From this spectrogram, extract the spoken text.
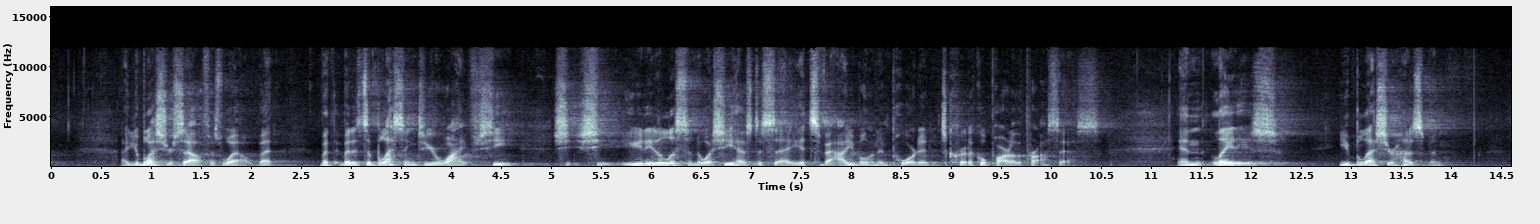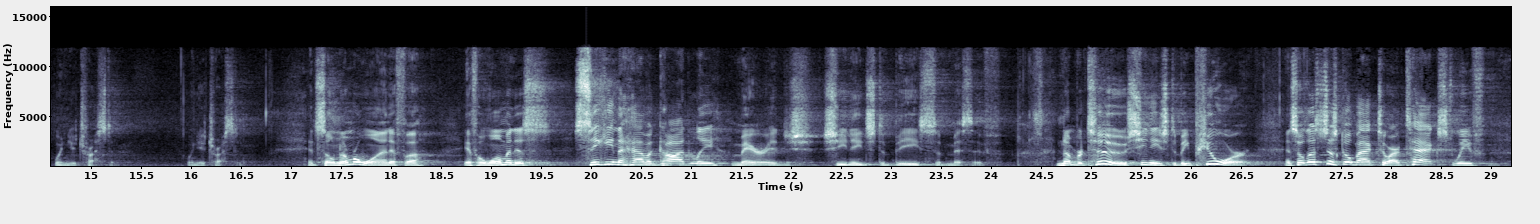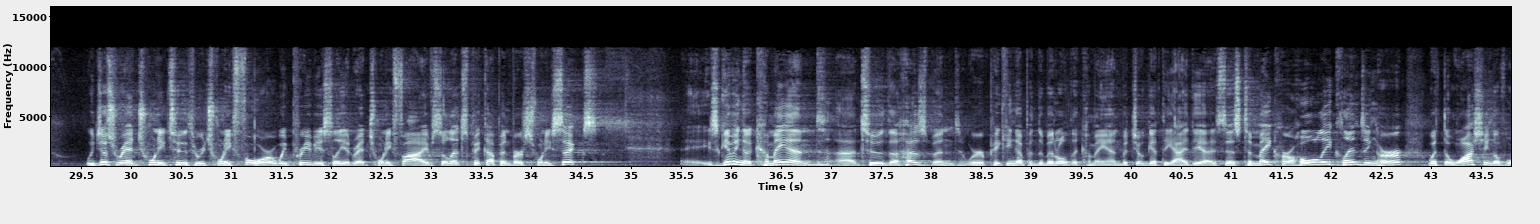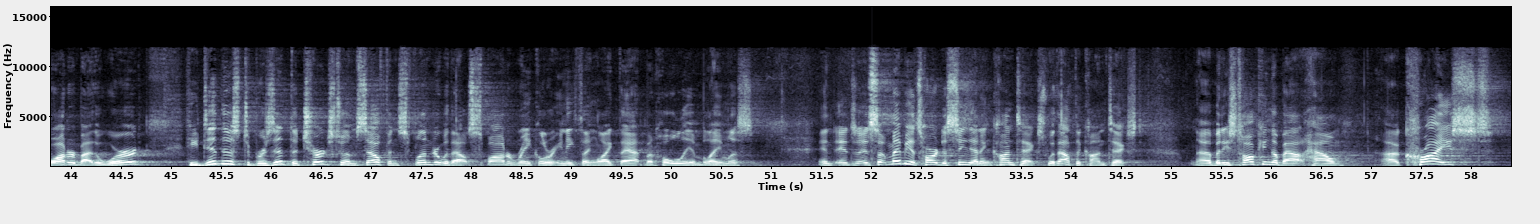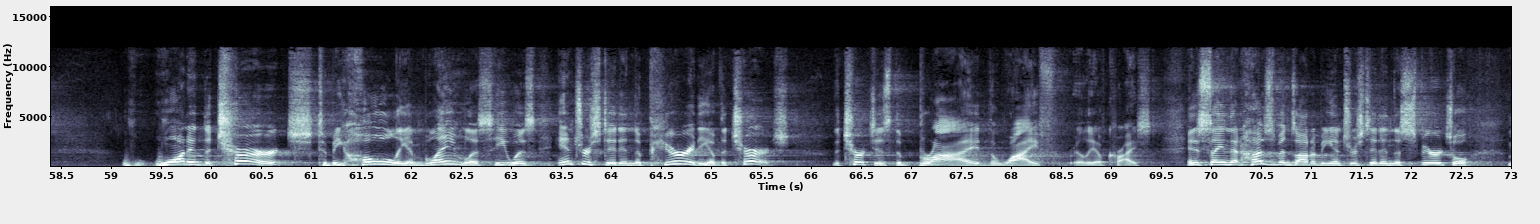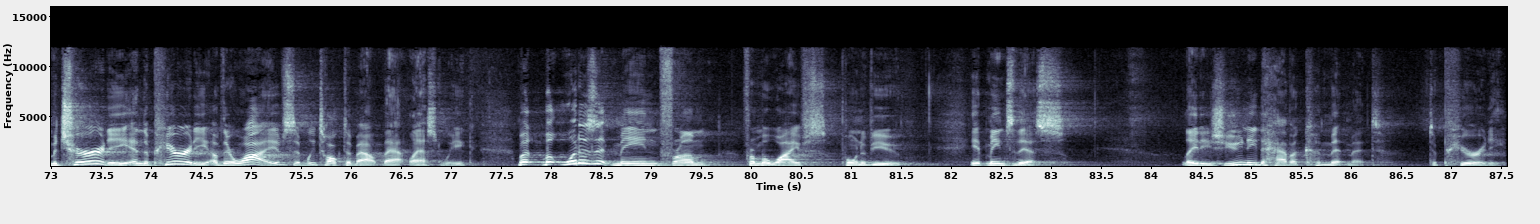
Uh, you bless yourself as well, but, but, but it's a blessing to your wife. She, she, she, you need to listen to what she has to say. It's valuable and important, it's a critical part of the process. And ladies, you bless your husband when you trust him. When you trust him. And so, number one, if a, if a woman is seeking to have a godly marriage, she needs to be submissive. Number two, she needs to be pure. And so let's just go back to our text. We've we just read 22 through 24. We previously had read 25. So let's pick up in verse 26. He's giving a command uh, to the husband. We're picking up in the middle of the command, but you'll get the idea. It says, To make her holy, cleansing her with the washing of water by the word. He did this to present the church to himself in splendor without spot or wrinkle or anything like that, but holy and blameless. And, and, so maybe it's hard to see that in context without the context, uh, but he's talking about how uh, Christ wanted the church to be holy and blameless. He was interested in the purity of the church. The church is the bride, the wife, really, of Christ. And it's saying that husbands ought to be interested in the spiritual maturity and the purity of their wives, and we talked about that last week. But, but what does it mean from from a wife's point of view. It means this ladies, you need to have a commitment to purity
